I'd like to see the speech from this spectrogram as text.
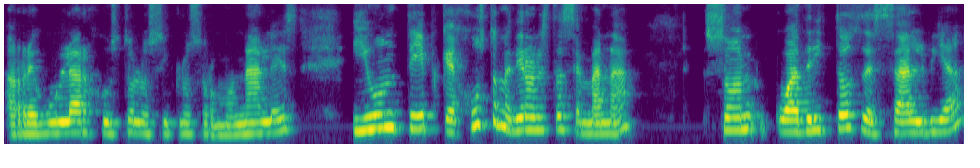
a regular justo los ciclos hormonales. Y un tip que justo me dieron esta semana son cuadritos de salvia,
